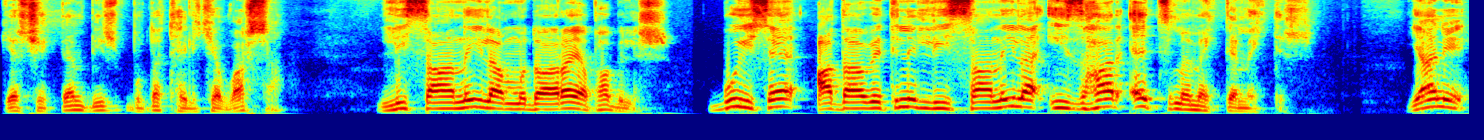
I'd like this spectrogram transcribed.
gerçekten bir burada tehlike varsa lisanıyla müdara yapabilir. Bu ise adavetini lisanıyla izhar etmemek demektir. Yani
